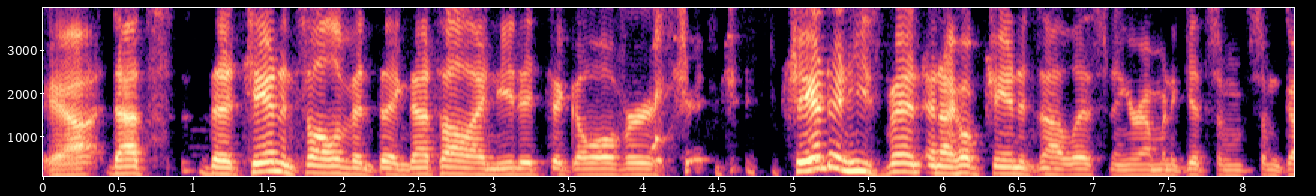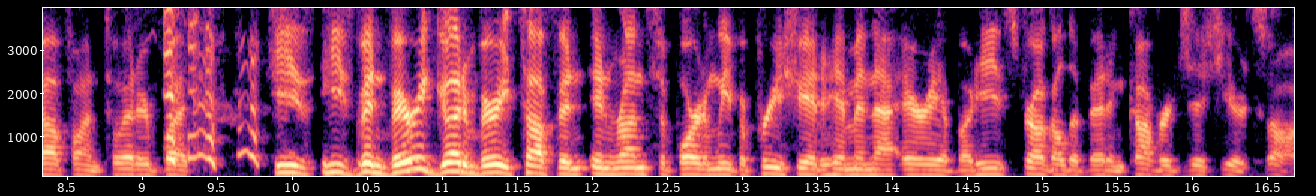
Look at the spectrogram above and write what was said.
Yeah, that's the Chandon Sullivan thing. That's all I needed to go over. Ch- Chandon, he's been, and I hope Chandon's not listening, or I'm going to get some some guff on Twitter. But he's he's been very good and very tough in, in run support, and we've appreciated him in that area. But he's struggled a bit in coverage this year. So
